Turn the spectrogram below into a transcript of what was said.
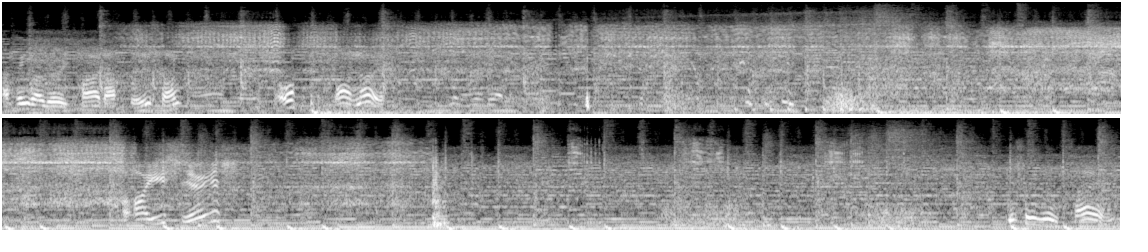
I think I'm really tired after this one. Oh, oh no. Are you serious? This is insane.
